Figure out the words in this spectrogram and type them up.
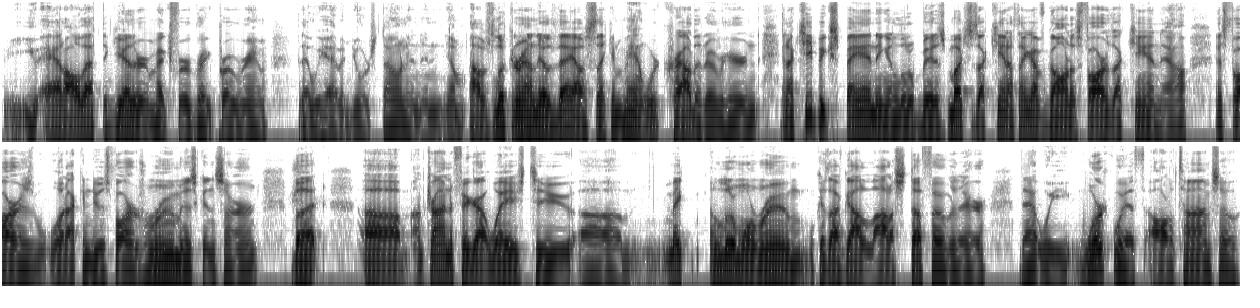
you add all that together, it makes for a great program that we have at George Stone. And, and um, I was looking around the other day, I was thinking, man, we're crowded over here, and and I keep expanding a little bit as much as I can. I think I've gone as far as I can now, as far as what I can do as far as room is concerned, but. Um, I'm trying to figure out ways to um, make a little more room because I've got a lot of stuff over there that we work with all the time. So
